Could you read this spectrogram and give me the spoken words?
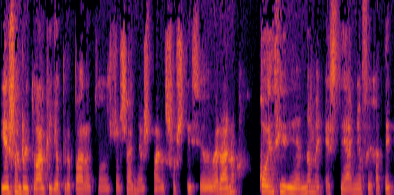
Y es un ritual que yo preparo todos los años para el solsticio de verano, coincidiéndome este año, fíjate,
